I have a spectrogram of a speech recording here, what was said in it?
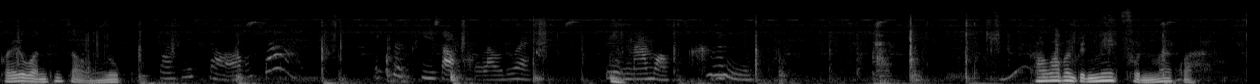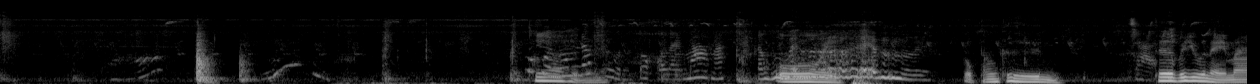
เขาเรียกวันที่สองลูก วันที่สองใช่นี่ก็เป็น P สองของเราด้วยตื่นมาหมอกขึ้นเลยเพราะว่ามันเป็นเมฆฝนมากกว่า ที่เราเห็นไม่นะ โอ้ยเต็มเลยตกทั้งคืน ใช่เธอไปอยู่ไหนมา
